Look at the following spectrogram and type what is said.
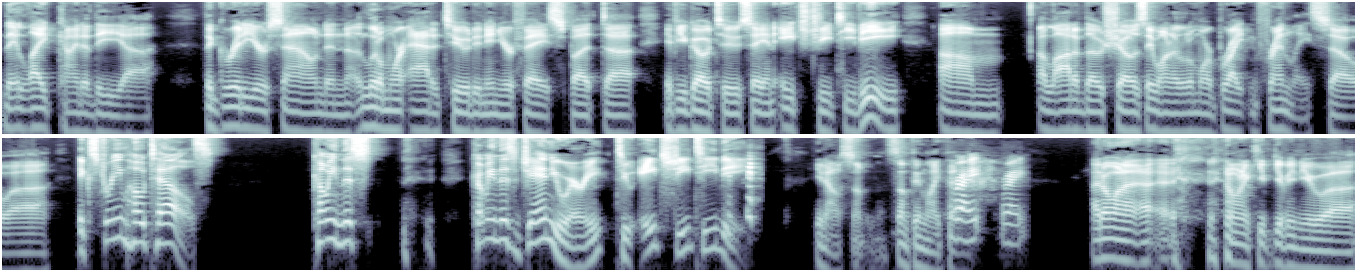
they like kind of the uh, the grittier sound and a little more attitude and in your face. But uh, if you go to say an HGTV, um, a lot of those shows they want a little more bright and friendly. So uh, Extreme Hotels coming this coming this January to HGTV. you know, some something like that. Right, right. I don't want to. I, I, don't want to keep giving you uh,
